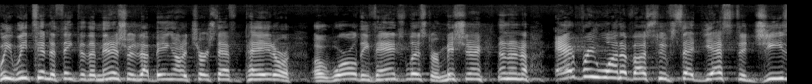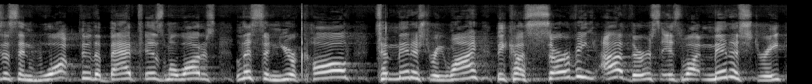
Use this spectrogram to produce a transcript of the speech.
We, we tend to think that the ministry is about being on a church staff paid or a world evangelist or missionary. No, no, no. Every one of us who've said yes to Jesus and walked through the baptismal waters, listen, you're called to ministry. Why? Because serving others is what ministry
